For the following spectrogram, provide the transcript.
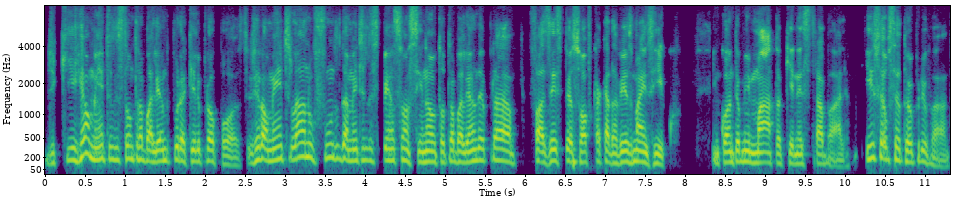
de que realmente eles estão trabalhando por aquele propósito. Geralmente, lá no fundo da mente, eles pensam assim: não, eu estou trabalhando é para fazer esse pessoal ficar cada vez mais rico, enquanto eu me mato aqui nesse trabalho. Isso é o setor privado.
